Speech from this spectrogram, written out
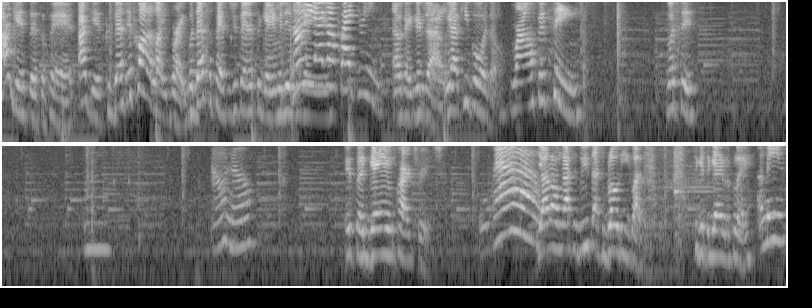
I guess that's a pass. I guess, because that's it's called a Lite-Brite, but that's a pass because you said it's a game. It is a Mommy, game. I got five dreams. Okay, good job. We gotta keep going though. Round 15. What's this? Mm, I don't know. It's a game cartridge. Wow. Y'all don't got to. We used to have to blow these like to get the game to play. I mean,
